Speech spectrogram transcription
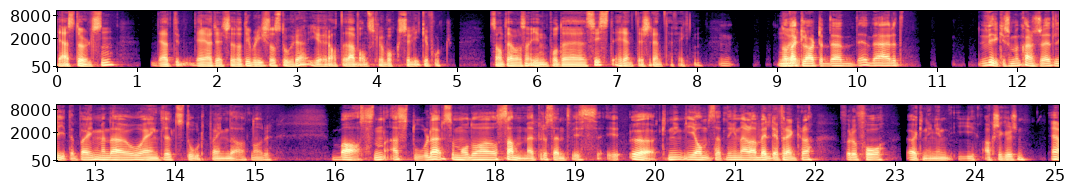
det er størrelsen. Det, at, det er at de blir så store, gjør at det er vanskelig å vokse like fort. Sant? Jeg var sånn inne på det sist. Renters renteeffekten. Når... Og det er klart, det, det, det, er et, det virker som en, kanskje et lite poeng, men det er jo egentlig et stort poeng da, at når basen er stor der, så må du ha samme prosentvis økning i omsetningen. er da veldig forenkla for å få økningen i aksjekursen. Ja,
